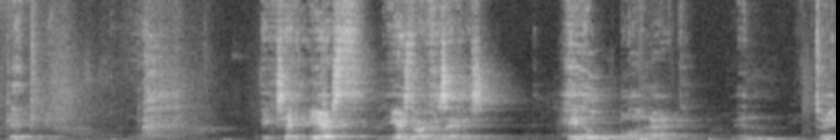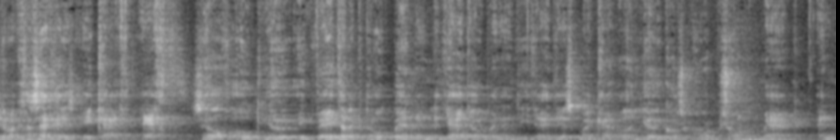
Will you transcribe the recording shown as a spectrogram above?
Kijk, ik zeg eerst, het eerste wat ik ga zeggen is heel belangrijk. En het tweede wat ik ga zeggen is, ik krijg echt zelf ook jeuk. Ik weet dat ik het ook ben en dat jij het ook bent en dat iedereen het is, maar ik krijg wel jeuk als ik een persoonlijk merk. En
